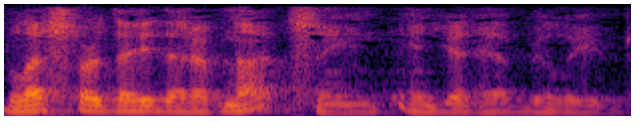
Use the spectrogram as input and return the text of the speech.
Blessed are they that have not seen and yet have believed.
